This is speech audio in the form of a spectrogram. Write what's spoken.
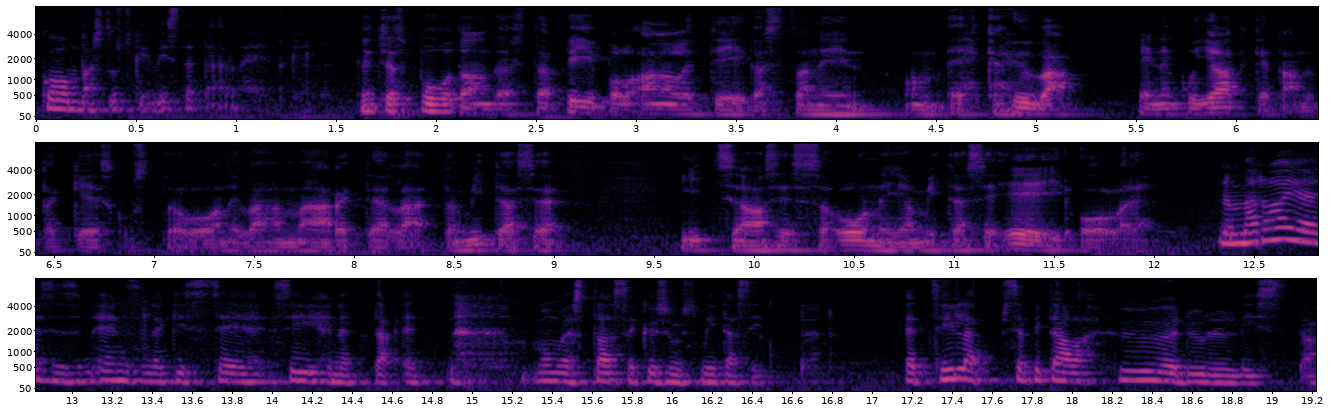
kompastuskivistä tällä hetkellä. Nyt jos puhutaan tästä people-analytiikasta, niin on ehkä hyvä, ennen kuin jatketaan tätä keskustelua, niin vähän määritellä, että mitä se itse asiassa on ja mitä se ei ole. No mä rajaisin sen ensinnäkin se, siihen, että, että mun mielestä taas se kysymys, mitä sitten. Että sillä se pitää olla hyödyllistä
